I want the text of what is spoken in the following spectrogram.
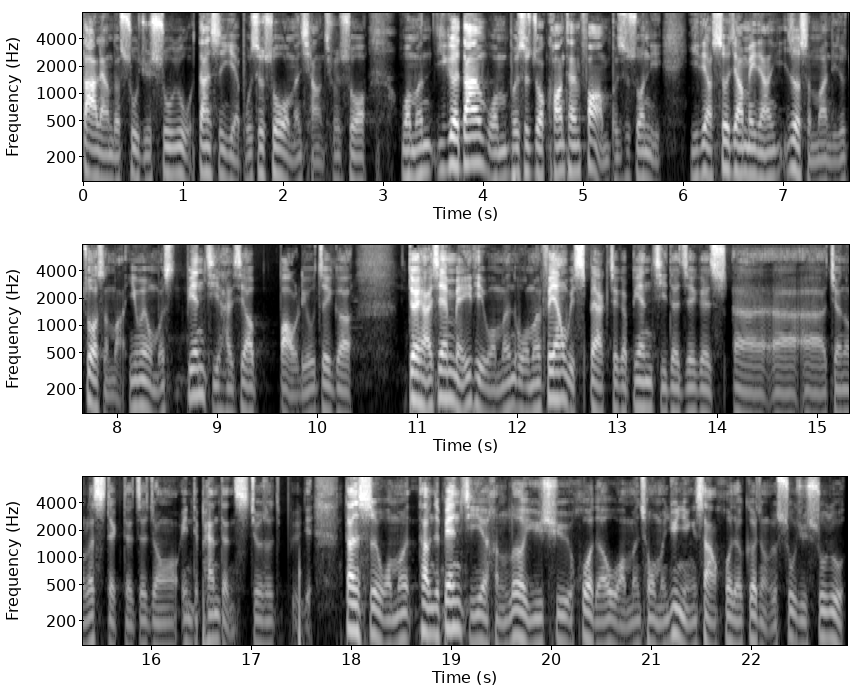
大量的数据输入，但是也不是说我们强求说我们一个当然我们不是做 content farm，不是说你一定要社交媒体上热什么你就做什么，因为我们编辑还是要保留这个。对，还是媒体，我们我们非常 respect 这个编辑的这个呃呃呃 journalistic 的这种 independence，就是，但是我们他们的编辑也很乐于去获得我们从我们运营上获得各种的数据输入，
